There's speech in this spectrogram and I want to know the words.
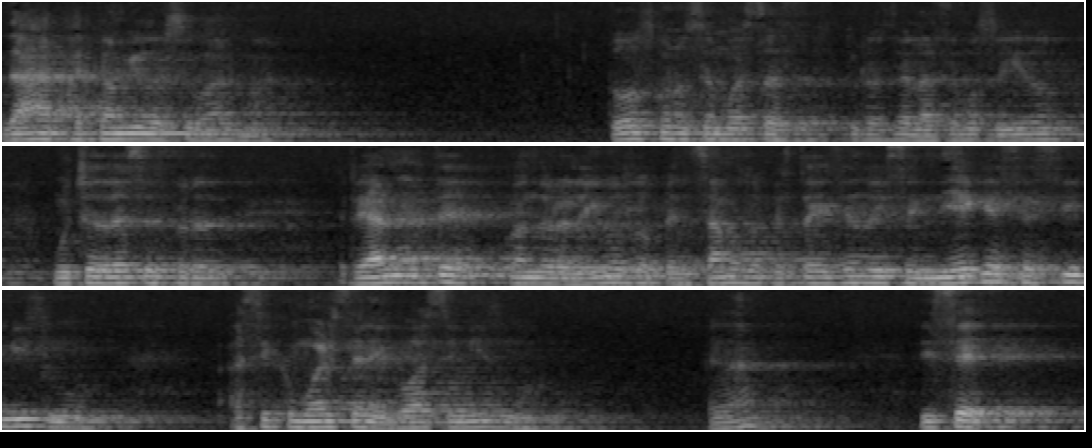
dar a cambio de su alma. Todos conocemos estas escrituras, las hemos oído muchas veces, pero Realmente cuando lo leímos lo pensamos, lo que está diciendo, dice, nieguese a sí mismo, así como Él se negó a sí mismo. ¿Verdad? Dice,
